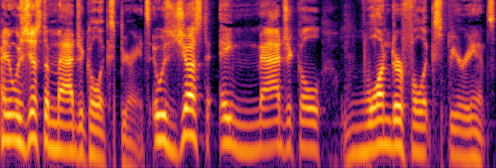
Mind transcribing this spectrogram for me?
And it was just a magical experience. It was just a magical, wonderful experience.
